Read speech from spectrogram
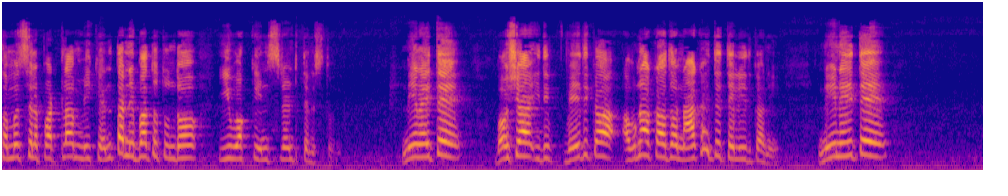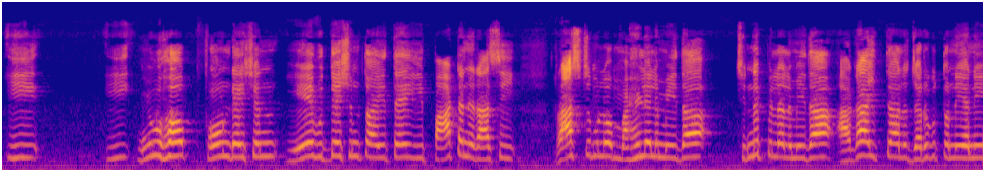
సమస్యల పట్ల మీకు ఎంత నిబద్ధత ఉందో ఈ ఒక్క ఇన్సిడెంట్ తెలుస్తుంది. నేనైతే బహుశా ఇది వేదిక అవునా కాదో నాకైతే తెలియదు కానీ నేనైతే ఈ ఈ న్యూ హోప్ ఫౌండేషన్ ఏ ఉద్దేశంతో అయితే ఈ పాటని రాసి రాష్ట్రంలో మహిళల మీద చిన్నపిల్లల మీద అఘాయిత్యాలు జరుగుతున్నాయని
